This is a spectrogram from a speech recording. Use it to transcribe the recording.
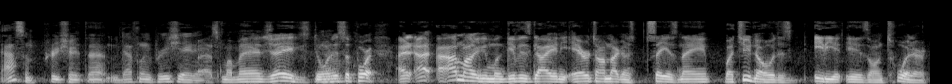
Awesome. Appreciate that. We definitely appreciate it. That's my man Jay. He's doing his support. I, I, I'm not even gonna give this guy any airtime. I'm not gonna say his name, but you know who this idiot is on Twitter.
